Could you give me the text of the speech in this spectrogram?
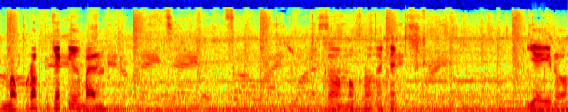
Mọc rất chắc các bạn. Có mọc rất là chắc. Dày rồi.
